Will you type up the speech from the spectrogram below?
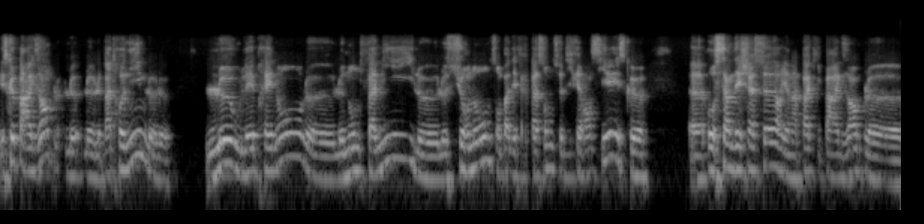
est-ce que par exemple le, le patronyme, le, le ou les prénoms, le, nom de famille, le, surnom ne sont pas des façons de se différencier? Est-ce que euh, au sein des chasseurs, il n'y en a pas qui, par exemple, euh,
